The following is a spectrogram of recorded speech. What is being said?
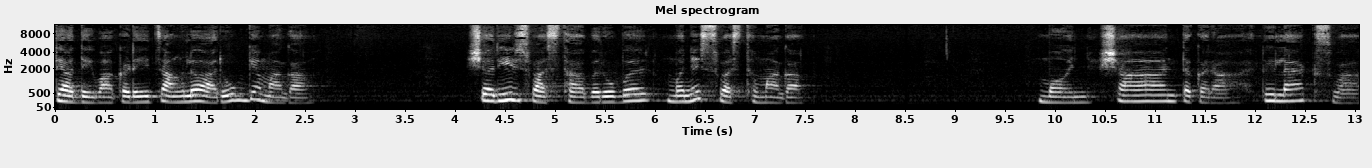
त्या देवाकडे चांगलं आरोग्य मागा. शरीर स्वास्थाबरोबर मनस्वास्थ मागा. मन शांत करा. रिलॅक्स व्हा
